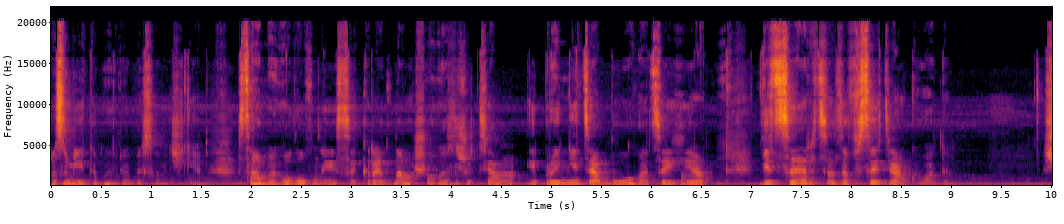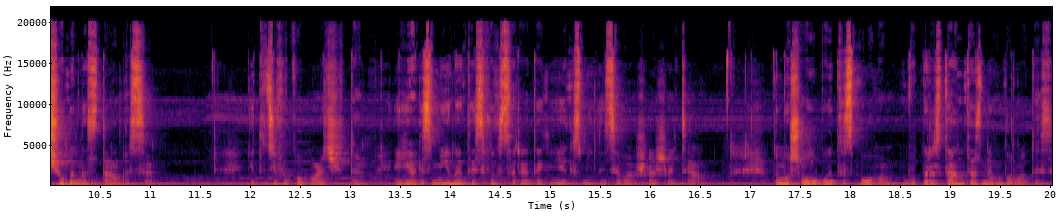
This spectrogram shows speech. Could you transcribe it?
Розумієте, мої любі сонечки? Саме головний секрет нашого життя і прийняття Бога це є від серця за все дякувати, що би не сталося. І тоді ви побачите, як змінитесь ви всередині, як зміниться ваше життя. Тому що ви будете з Богом, ви перестанете з ним боротись.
